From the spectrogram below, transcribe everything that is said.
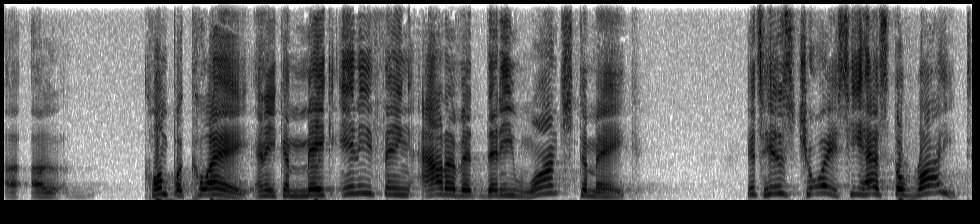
a, a, clump of clay and he can make anything out of it that he wants to make. It's his choice. He has the right.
